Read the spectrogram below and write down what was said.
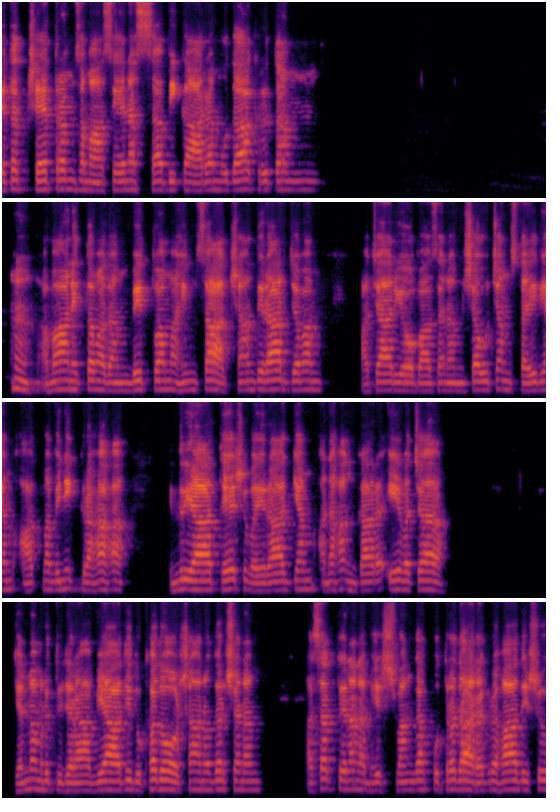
एतत् क्षेत्रं समासेन सविकारमुदाकृतम्। अमानित्वमदम्बित्वम्, अहिंसा, क्षान्तिरार्जवम्, आचार्योपासनं, शौचं, स्थैर्यम्, आत्मविनिग्रहः, इन्द्रियार्थेषु वैराग्यम् अनहङ्कार एव च। जन्म मृत्युजरा व्याधि दुःखदोषानुदर्शनम् असक्तिरनभिष्वङ्गः पुत्रदारगृहादिषु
